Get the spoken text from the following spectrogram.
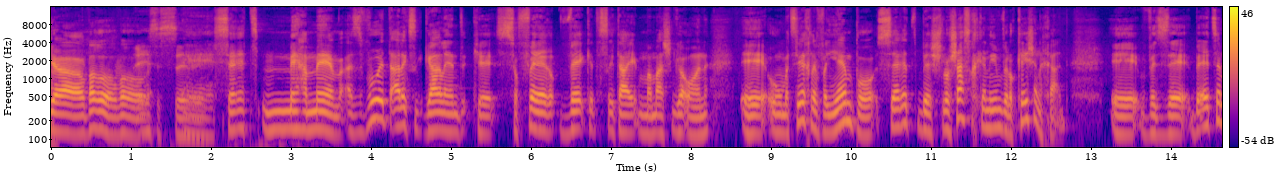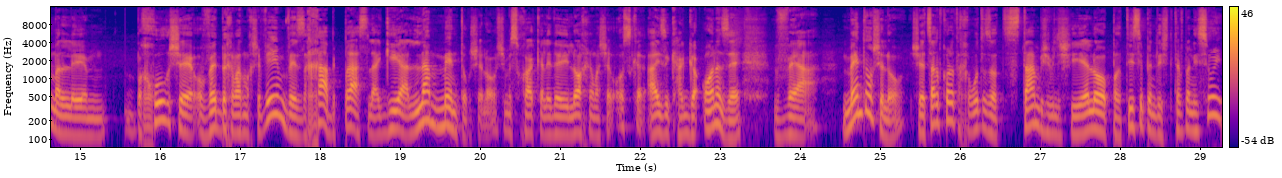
יואו, ברור, ברור. איזה סרט. אה, סרט מהמם. עזבו את אלכס גרלנד כסופר וכתסריטאי ממש גאון. אה, הוא מצליח לביים פה סרט בשלושה שחקנים ולוקיישן אחד. אה, וזה בעצם על בחור שעובד בחברת מחשבים וזכה בפרס להגיע למנטור שלו, שמשוחק על ידי לא אחר מאשר אוסקר אייזק הגאון הזה. וה... מנטור שלו שיצר את כל התחרות הזאת סתם בשביל שיהיה לו participant להשתתף בניסוי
